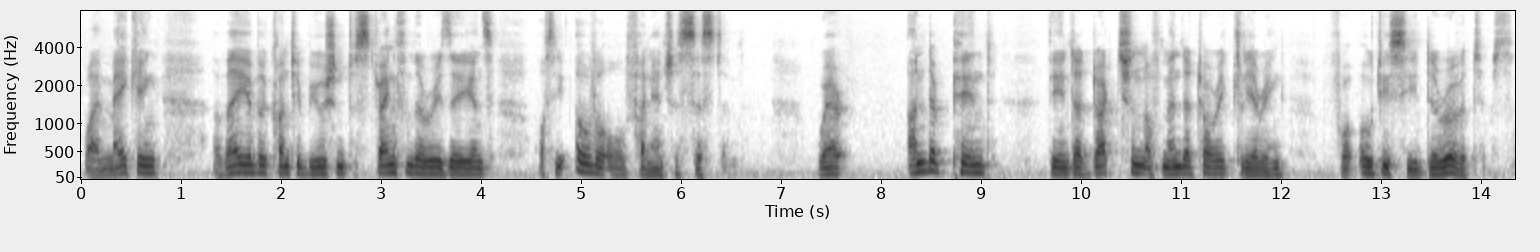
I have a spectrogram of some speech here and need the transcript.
while making a valuable contribution to strengthen the resilience of the overall financial system, where underpinned the introduction of mandatory clearing for OTC derivatives.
